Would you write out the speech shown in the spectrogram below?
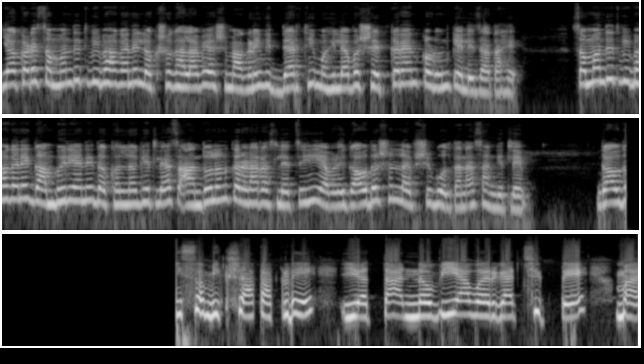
याकडे संबंधित विभागाने लक्ष घालावे अशी मागणी विद्यार्थी महिला व शेतकऱ्यांकडून केली जात आहे. संबंधित विभागाने गांभीर्याने दखल न घेतल्यास आंदोलन करणार असल्याचेही यावेळी गावदर्शन लाईव्हशी बोलताना सांगितले. गावदर्शन समीक्षा काकडे इयत्ता नवी या वर्गात शिकते. मा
